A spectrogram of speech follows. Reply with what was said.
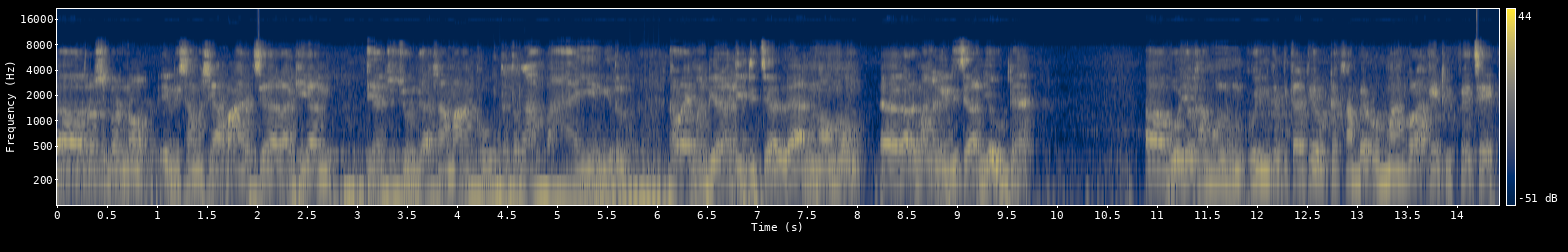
Eh, terus Berno ini sama siapa aja lagi yang dia jujur nggak sama aku? Itu tuh ngapain gitu loh. Kalau emang dia lagi di jalan ngomong eh, kalau emang lagi di jalan ya udah. Eh, Bu, yuk kamu nungguin ketika dia udah sampai rumah, kok lagi di VC.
